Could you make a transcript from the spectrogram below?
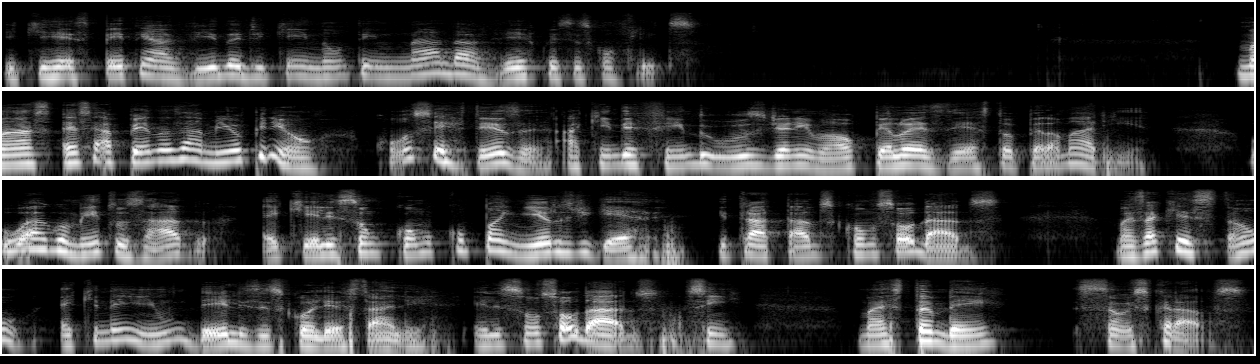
e que respeitem a vida de quem não tem nada a ver com esses conflitos. Mas essa é apenas a minha opinião. Com certeza, há quem defenda o uso de animal pelo exército ou pela marinha. O argumento usado é que eles são como companheiros de guerra e tratados como soldados, mas a questão é que nenhum deles escolheu estar ali. Eles são soldados, sim, mas também são escravos.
